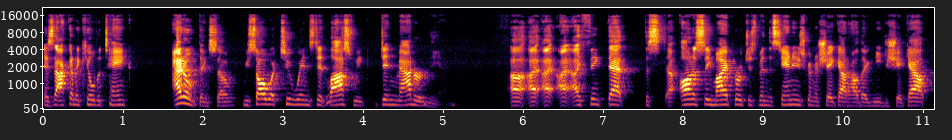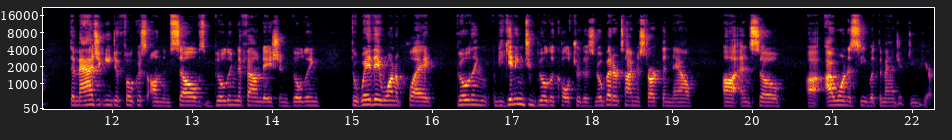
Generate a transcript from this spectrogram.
Is that going to kill the tank? I don't think so. We saw what two wins did last week. Didn't matter in the end. Uh, I, I I think that this honestly, my approach has been the standings are going to shake out how they need to shake out. The Magic need to focus on themselves, building the foundation, building the way they want to play, building, beginning to build a culture. There's no better time to start than now, uh, and so uh, I want to see what the Magic do here.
